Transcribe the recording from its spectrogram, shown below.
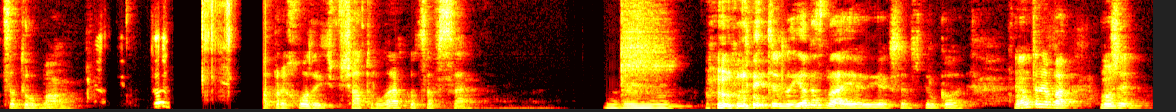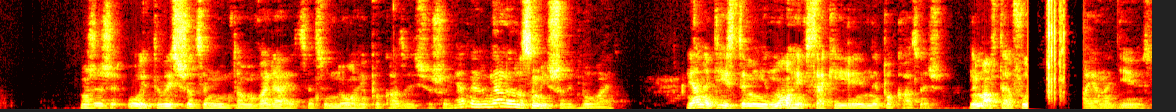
Це труба. Приходить в чат рулетку, це все. Я не знаю, як ще спілкувати. Нам треба, може. Може ж. Ой, дивись, що це там валяється, це ноги показують, що. Я не, я не розумію, що відбувається. Я надіюсь, ти мені ноги всякі не показуєш. Нема в тебе футбола, я надіюсь.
